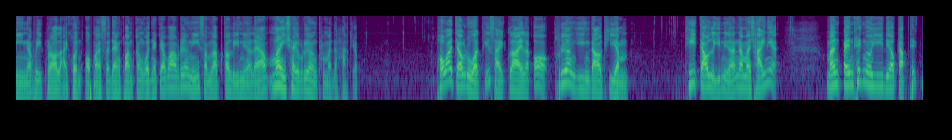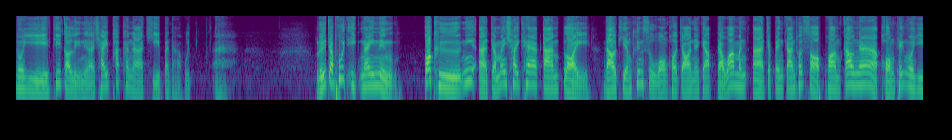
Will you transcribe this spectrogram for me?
มีนักวิเคราะห์หลายคนออกมาแสดงความกังวลนะครับว่าเรื่องนี้สำหรับเกาหลีเหนือแล้วไม่ใช่เรื่องธรรมดาครับ เพราะว่าจรวดพิสัยไกลแล้วก็เครื่องยิงดาวเทียม ที่เกาหลีเหนือนำมาใช้เนี่ย มันเป็นเทคโนโลยีเดียวกับเทคโนโลยีที่เกาหลีเหนือใช้พัฒนาขีปนาวุธหรือจะพูดอีกในหนึ่ง ก็คือนี่อาจจะไม่ใช่แค่การปล่อยดาวเทียมขึ้นสู่วงโคจรนะครับ แต่ว่ามันอาจจะเป็นการทดสอบความก้าวหน้าของเทคโนโลยี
